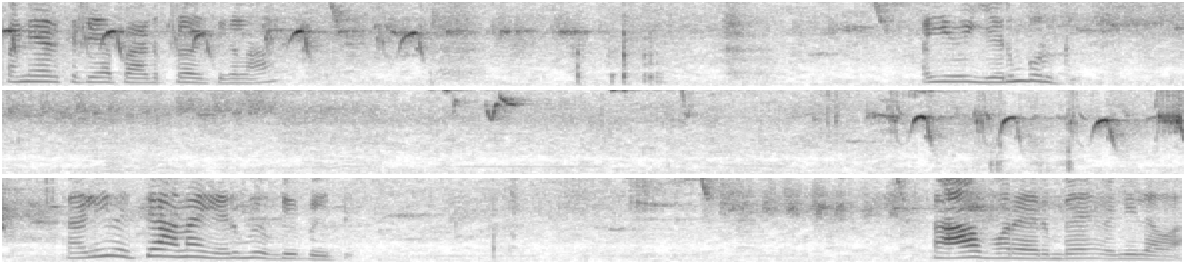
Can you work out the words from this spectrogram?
பனியார் சட்டியாக இப்போ அடுப்பில் வச்சுக்கலாம். ஐயோ எறும்பு இருக்குது களி வச்சா ஆனால் எறும்பு எப்படியே போயிட்டு. சாக போகிற எறும்பே வெளியில் வா.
